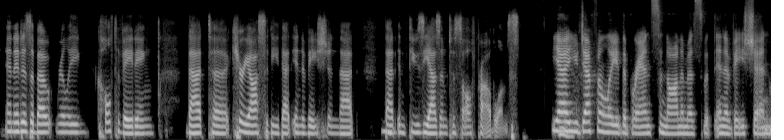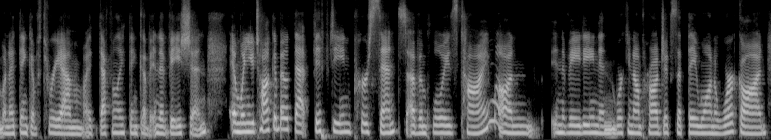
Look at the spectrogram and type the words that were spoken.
And it is about really cultivating that uh, curiosity, that innovation, that that mm. enthusiasm to solve problems. Yeah, mm. you definitely the brand synonymous with innovation. When I think of 3M, I definitely think of innovation. And when you talk about that 15% of employees' time on innovating and working on projects that they want to work on,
